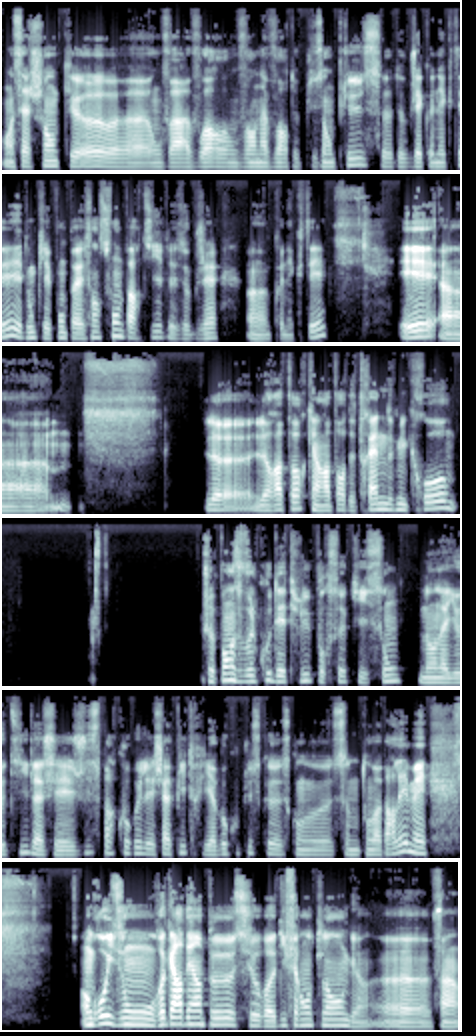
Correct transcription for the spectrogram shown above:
en sachant que, heu, on va avoir on va en avoir de plus en plus, heu, d'objets connectés. Et donc les pompes à essence font partie des objets, connectés. Et le le rapport qui est un rapport de Trend Micro je pense vaut le coup d'être lu pour ceux qui sont dans l'IoT. Là, j'ai juste parcouru les chapitres, il y a beaucoup plus que ce qu'on dont on va parler, mais en gros, ils ont regardé un peu sur, heu, différentes langues, heu, enfin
